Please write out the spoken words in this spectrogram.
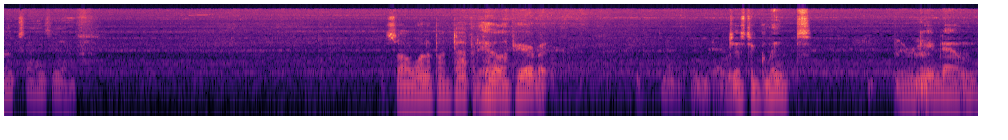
Looks as if. Saw one up on top of the hill up here, but just a glimpse. Never came down.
